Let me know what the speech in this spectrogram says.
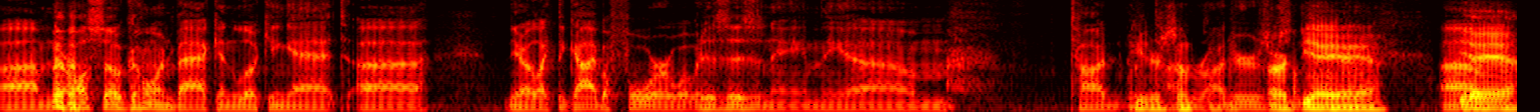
Um, they're also going back and looking at uh, you know, like the guy before, what was his name? The um, Todd, Peter Todd Rogers or, or something. Yeah, like yeah, yeah. Um, yeah, yeah,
